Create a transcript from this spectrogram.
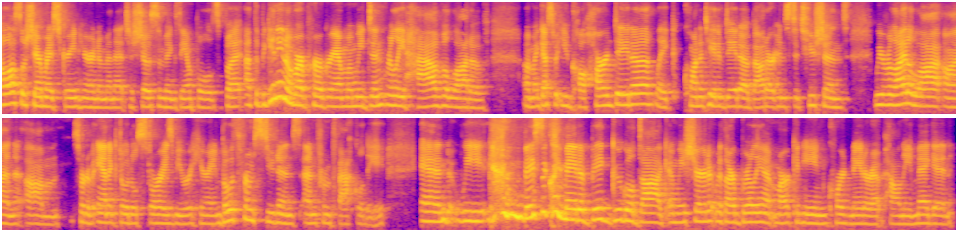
I'll also share my screen here in a minute to show some examples. But at the beginning of our program, when we didn't really have a lot of, um, I guess what you'd call hard data, like quantitative data about our institutions, we relied a lot on um, sort of anecdotal stories we were hearing, both from students and from faculty. And we basically made a big Google Doc and we shared it with our brilliant marketing coordinator at PALNI, Megan.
